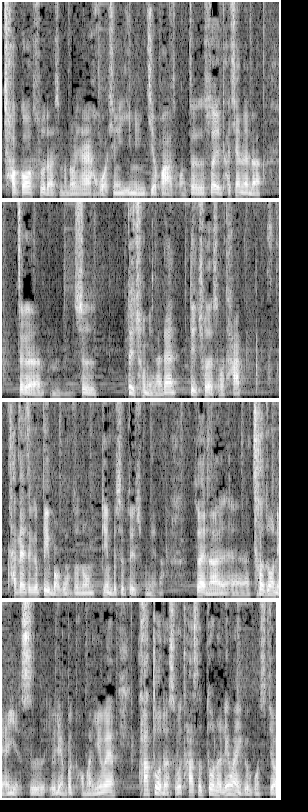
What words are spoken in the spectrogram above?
超高速的什么东西，还火星移民计划什么，这是所以他现在的这个嗯是。最出名的，但最初的时候，他他在这个贝宝公司中并不是最出名的，所以呢，呃，侧重点也是有点不同嘛。因为他做的时候，他是做了另外一个公司叫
